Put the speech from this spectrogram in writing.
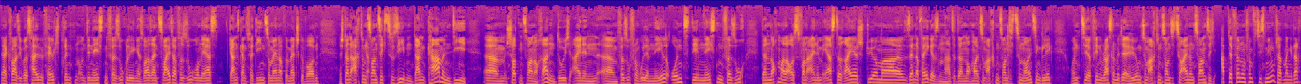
ja, quasi übers halbe Feld sprinten und den nächsten Versuch legen. Es war sein zweiter Versuch und er ist ganz, ganz verdient zum Man of the Match geworden. Es stand 28 ja. zu 7. Dann kamen die ähm, Schotten zwar noch ran durch einen ähm, Versuch von William Neal und dem nächsten Versuch dann nochmal aus von einem erste Reihe Stürmer Sander Fagerson hatte dann nochmal zum 28 zu 19 gelegt und äh, Finn Russell mit der Erhöhung zum 28 zu 21. Ab der 55. Minute hat man gedacht,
